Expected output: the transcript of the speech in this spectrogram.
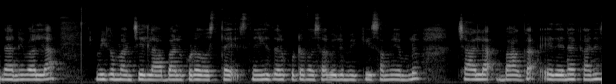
దానివల్ల మీకు మంచి లాభాలు కూడా వస్తాయి. స్నేహితుల కుటుంబ సభ్యులు మీకు ఈ సమయంలో చాలా బాగా ఏదైనా కానీ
